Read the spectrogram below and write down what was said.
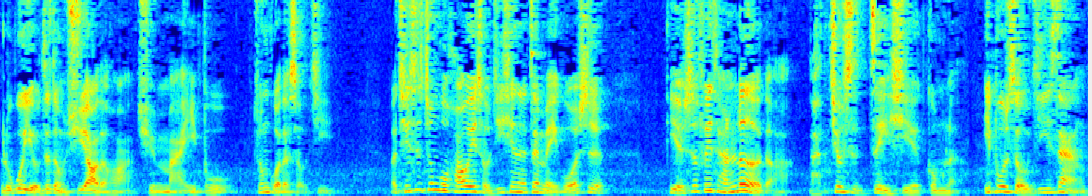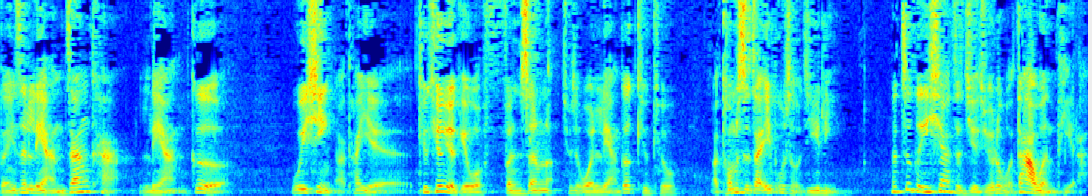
如果有这种需要的话，去买一部中国的手机啊。其实中国华为手机现在在美国是。也是非常热的啊，啊，就是这些功能，一部手机上等于是两张卡，两个微信啊，它也 QQ 也给我分身了，就是我两个 QQ 啊，同时在一部手机里，那这个一下子解决了我大问题了。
